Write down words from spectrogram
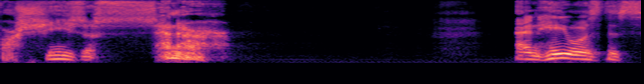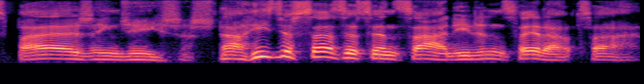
For she's a sinner. And he was despising Jesus. Now, he just says this inside, he didn't say it outside.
